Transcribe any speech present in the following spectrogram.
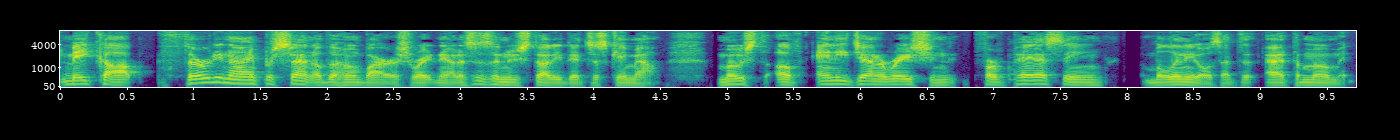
make up 39% of the home buyers right now. This is a new study that just came out. Most of any generation for passing millennials at the at the moment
